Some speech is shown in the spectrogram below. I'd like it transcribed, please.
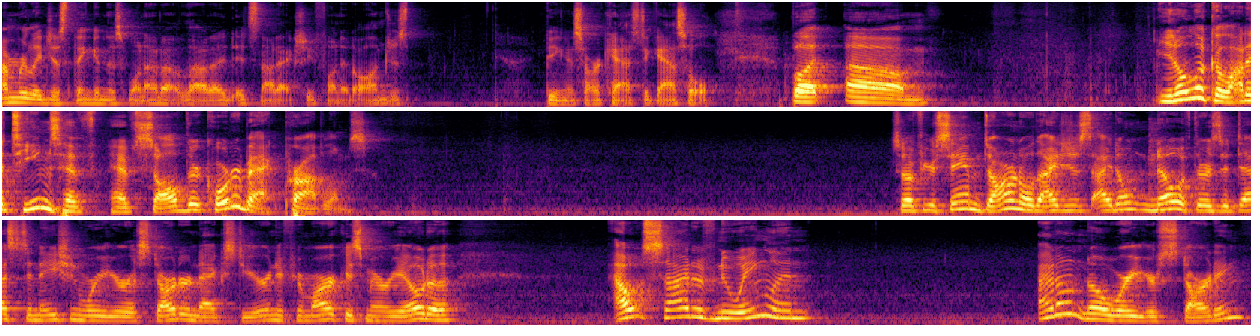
I'm really just thinking this one out, loud. It's not actually fun at all. I'm just being a sarcastic asshole. But um, you know, look, a lot of teams have have solved their quarterback problems. So if you're Sam Darnold, I just I don't know if there's a destination where you're a starter next year, and if you're Marcus Mariota, outside of New England, I don't know where you're starting.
